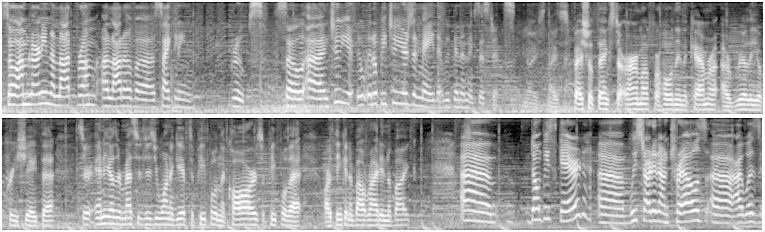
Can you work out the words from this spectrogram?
So I'm learning a lot from a lot of uh, cycling groups. So uh, in two years, it'll be two years in May that we've been in existence. Nice, nice. Special thanks to Irma for holding the camera. I really appreciate that. Is there any other messages you want to give to people in the cars or people that are thinking about riding the bike? Um, don't be scared. Uh, we started on trails. Uh, I was,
